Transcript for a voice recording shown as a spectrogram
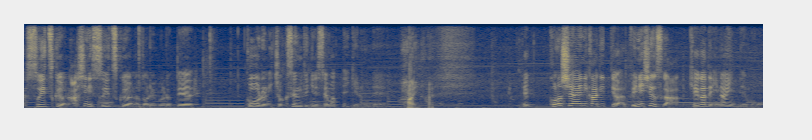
吸い付くような足に吸い付くようなドリブルでゴールに直線的に迫っていけるんで。はいはいでこの試合に限ってはビニシウスが怪我でいないんでも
